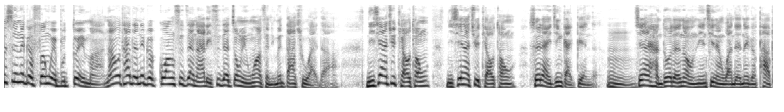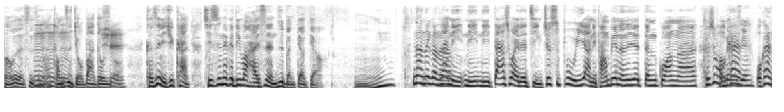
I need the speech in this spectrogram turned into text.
就是那个氛围不对嘛，然后它的那个光是在哪里？是在中原文化城里面搭出来的啊！你现在去调通，你现在去调通，虽然已经改变了，嗯，现在很多的那种年轻人玩的那个 pub 或者是什么同志酒吧都有，嗯嗯，可是你去看，其实那个地方还是很日本调调。嗯，那那个呢？那你你你搭出来的景就是不一样，你旁边的那些灯光啊，可是我看我看，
